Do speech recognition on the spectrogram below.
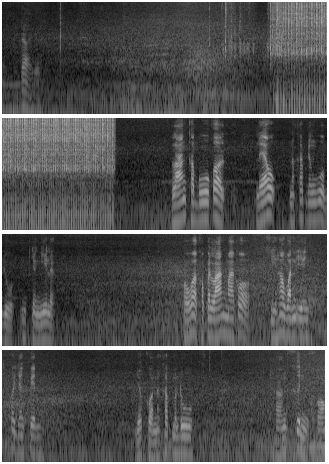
ยังไม่ได้เลย ล้างคาบูก็แล้วนะครับ ยังวูบอยู่อย่างนี้แหละ เพราะว่าเขาไปล้างมาก็สี่ห้าวันเอง ก็ยังเป็น เดี๋ยวก่อนนะครับ มาดู ทางขึ้นของ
